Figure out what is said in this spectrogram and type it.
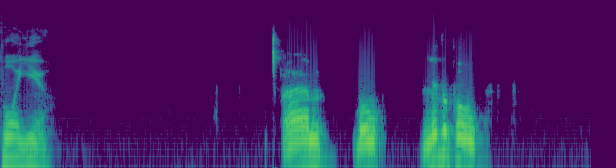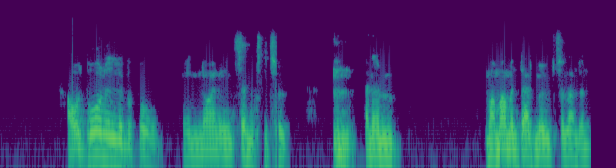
for you? Um, well, Liverpool. I was born in Liverpool in 1972, and then my mum and dad moved to London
